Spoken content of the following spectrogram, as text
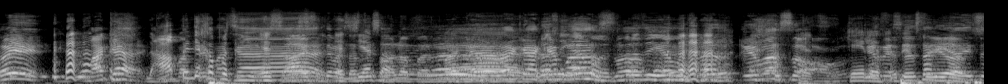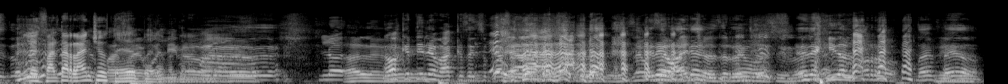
Oye, vaca. No, pendejo, pues sí, es- Ay, es- cierto. solo, padre. Vaca, vaca, ¿qué pasó? ¿Qué pasó? ¿Qué ¿Qué les-? Les falta rancho a ustedes, de pues. Lo- No, que tiene vacas en su casa. Es de rancho, es elegido el morro. No hay Sí, pedo.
